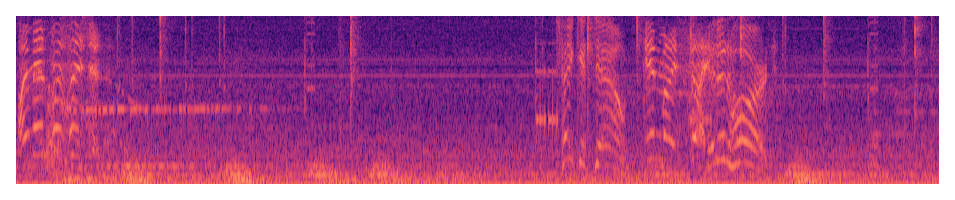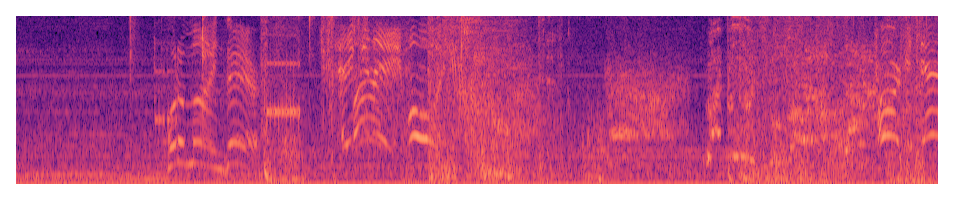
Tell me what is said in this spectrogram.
I'm in position! Take it down! In my sight! Hit it hard! Put a mine there! Take my name, boy! Target down!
